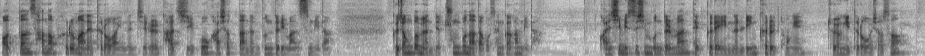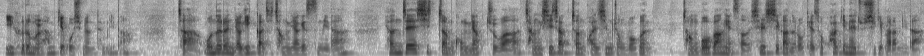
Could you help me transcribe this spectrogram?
어떤 산업 흐름 안에 들어와 있는지를 가지고 가셨다는 분들이 많습니다. 그 정도면 충분하다고 생각합니다. 관심 있으신 분들만 댓글에 있는 링크를 통해 조용히 들어오셔서 이 흐름을 함께 보시면 됩니다. 자, 오늘은 여기까지 정리하겠습니다. 현재 시점 공략주와 장 시작 전 관심 종목은 정보방에서 실시간으로 계속 확인해 주시기 바랍니다.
